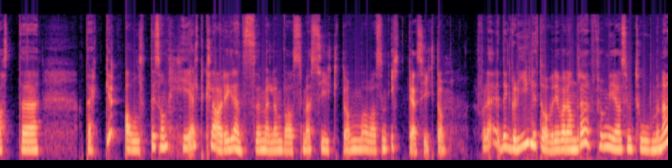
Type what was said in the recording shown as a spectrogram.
at det er ikke alltid sånn helt klare grenser mellom hva som er sykdom og hva som ikke er sykdom. For det, det glir litt over i hverandre. For mye av symptomene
